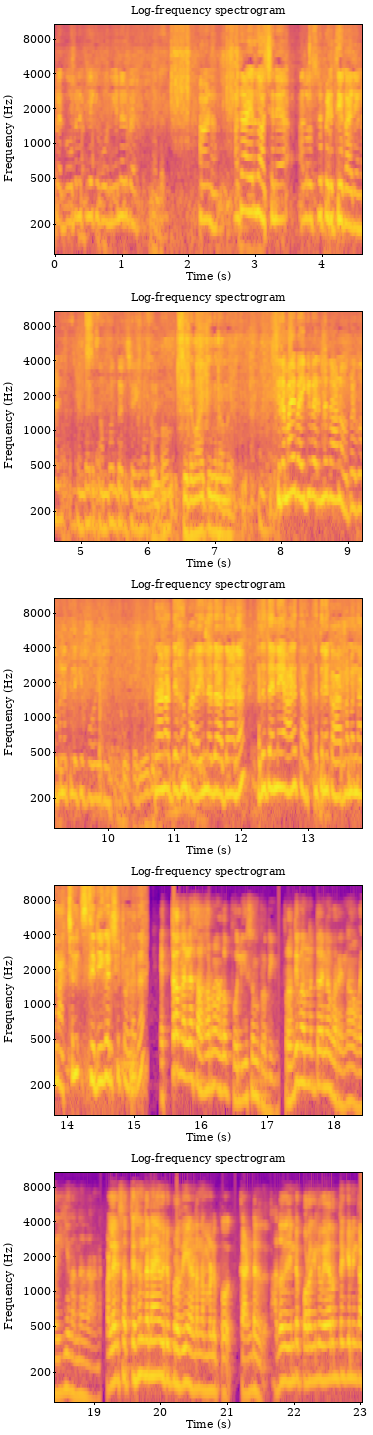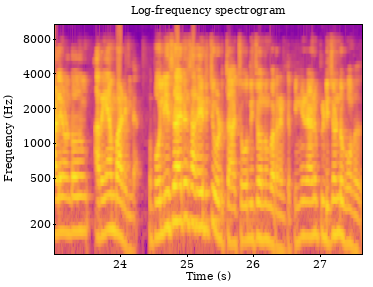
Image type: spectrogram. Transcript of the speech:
പ്രകോപനത്തിലേക്ക് പോകുന്നത് ഇങ്ങനെ ഒരു ആണ്. അതായിരുന്നു അച്ഛനെ അലോസരപ്പെടുത്തിയ കാര്യങ്ങൾ. സ്ഥിരമായി വൈകി വരുന്നതാണോ പ്രകോപനത്തിലേക്ക് പോയത്? അതാണ് അദ്ദേഹം പറയുന്നത് അതാണ് അത് തന്നെയാണ് തർക്കത്തിന് കാരണമെന്നാണ് അച്ഛൻ സ്ഥിരീകരിച്ചിട്ടുള്ളത്. എത്ര നല്ല സഹകരണമുള്ള പോലീസും പ്രതിയും. പ്രതി വന്നിട്ട് തന്നെ പറയുന്ന "ആ, വൈകി വന്നതാണ്. വളരെ സത്യസന്ധനായ ഒരു പ്രതിയാണ് നമ്മളിപ്പോ കണ്ടത്. അതോ ഇതിന്റെ പുറകിൽ വേറെ എന്തെങ്കിലും കളിയുണ്ടോ എന്നും അറിയാൻ പാടില്ല. പോലീസുകാരും സഹകരിച്ചു കൊടുത്ത ചോദിച്ചോന്നും പറഞ്ഞിട്ട് പിന്നീടാണ് പിടിച്ചോണ്ട് പോകുന്നത്.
